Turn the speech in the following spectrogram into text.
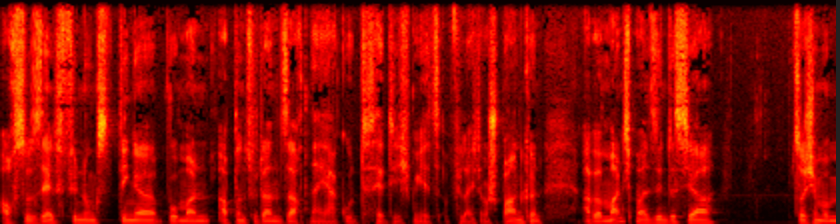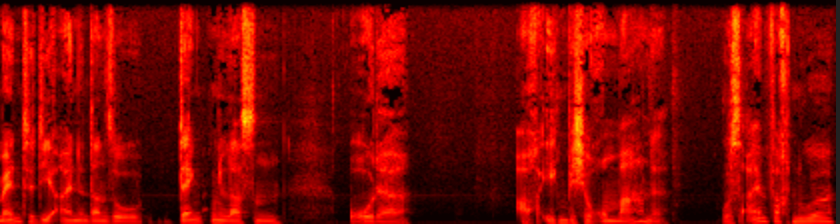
auch so Selbstfindungsdinger, wo man ab und zu dann sagt, naja gut, das hätte ich mir jetzt vielleicht auch sparen können. Aber manchmal sind es ja solche Momente, die einen dann so denken lassen oder auch irgendwelche Romane, wo es einfach nur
